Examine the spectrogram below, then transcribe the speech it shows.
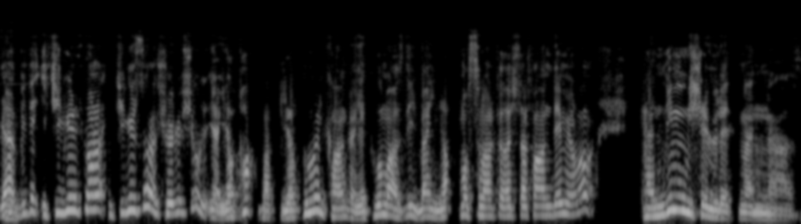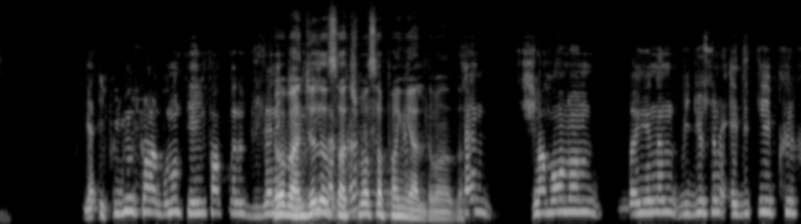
Ya bir de iki gün sonra iki gün sonra şöyle bir şey oluyor. Ya yapak bak yapılır kanka yapılmaz değil. Ben yapmasın arkadaşlar falan demiyorum ama kendin bir şey üretmen lazım. Ya iki gün sonra bunun telif hakları düzene Yo bence girdiği de dakika saçma sapan geldi bana da. sen Jaho'nun dayının videosunu editleyip kırıp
